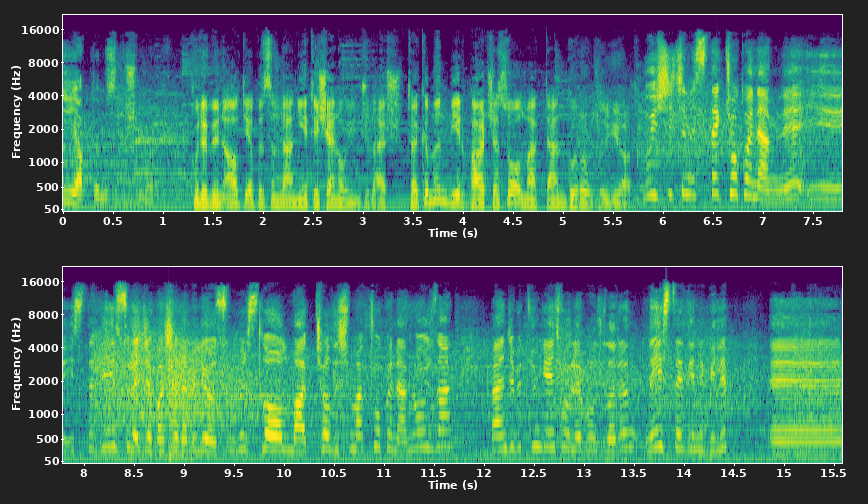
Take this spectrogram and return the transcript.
iyi yaptığımızı düşünüyorum. Kulübün altyapısından yetişen oyuncular takımın bir parçası olmaktan gurur duyuyor. Bu iş için istek çok önemli. Ee, İstediğin sürece başarabiliyorsun. Hırslı olmak, çalışmak çok önemli. O yüzden bence bütün genç voleybolcuların ne istediğini bilip ee,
